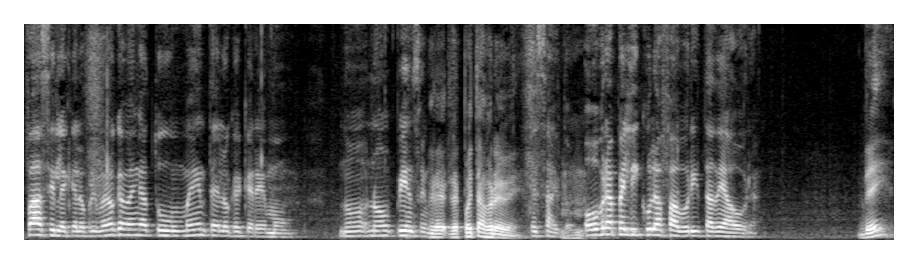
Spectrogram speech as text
fáciles, que lo primero que venga a tu mente es lo que queremos. No, no piensen. Re- respuestas breves. Exacto. Obra, película favorita de ahora. De,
